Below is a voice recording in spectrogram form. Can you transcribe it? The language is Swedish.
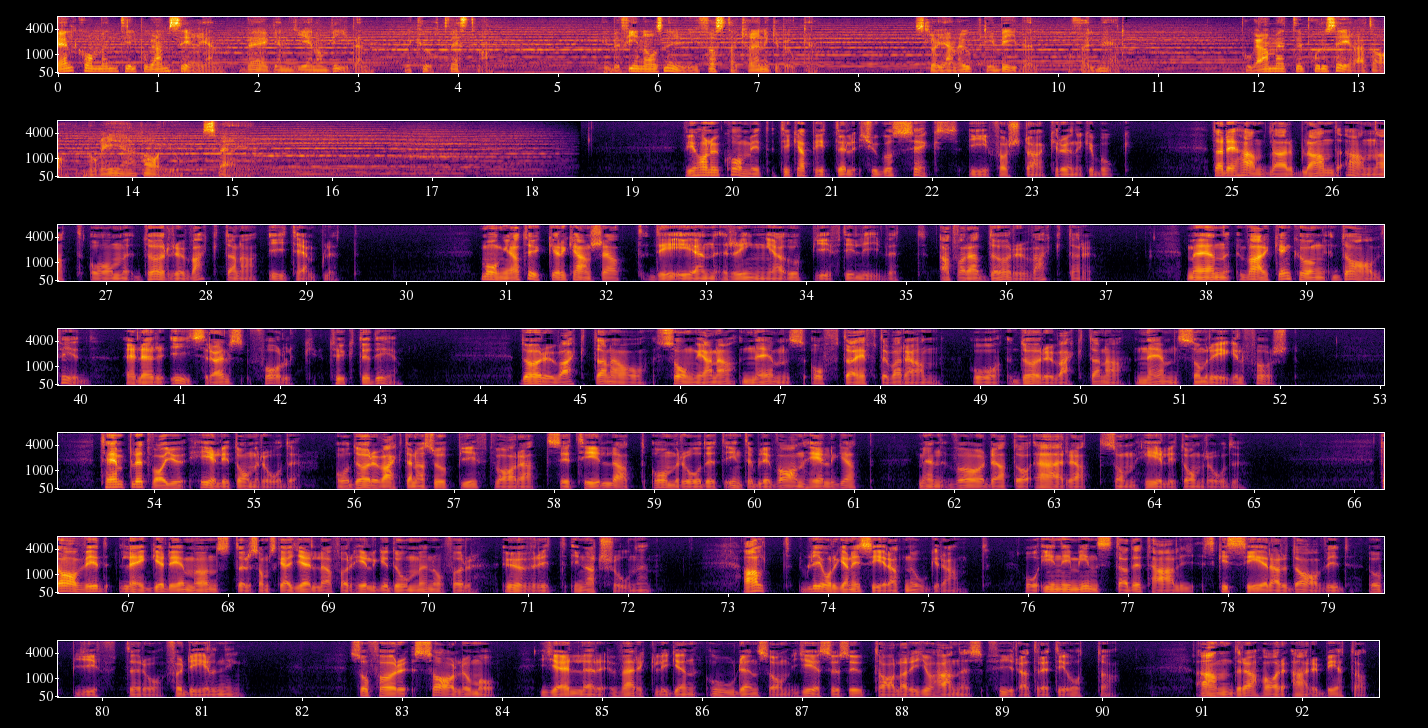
Välkommen till programserien Vägen genom Bibeln med Kurt Westman. Vi befinner oss nu i Första krönikeboken. Slå gärna upp din bibel och följ med. Programmet är producerat av Norea Radio Sverige. Vi har nu kommit till kapitel 26 i Första krönikebok där det handlar bland annat om dörrvaktarna i templet. Många tycker kanske att det är en ringa uppgift i livet att vara dörrvaktare. Men varken kung David eller Israels folk tyckte det. Dörrvaktarna och sångarna nämns ofta efter varann och dörrvaktarna nämns som regel först. Templet var ju heligt område och dörrvaktarnas uppgift var att se till att området inte blev vanhelgat men vördat och ärat som heligt område. David lägger det mönster som ska gälla för helgedomen och för övrigt i nationen. Allt blir organiserat noggrant och in i minsta detalj skisserar David uppgifter och fördelning. Så för Salomo gäller verkligen orden som Jesus uttalar i Johannes 4.38. Andra har arbetat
